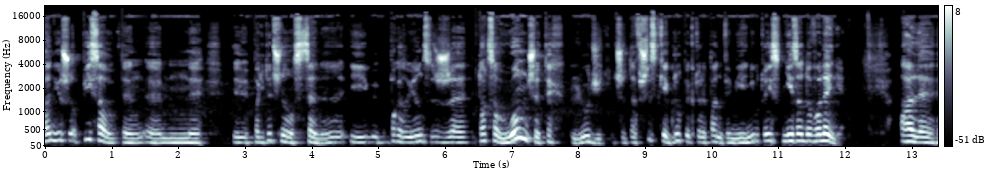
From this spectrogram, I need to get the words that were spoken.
pan już opisał tę y, polityczną scenę i pokazując, że to, co łączy tych ludzi, czy te wszystkie grupy, które pan wymienił, to jest niezadowolenie. Ale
